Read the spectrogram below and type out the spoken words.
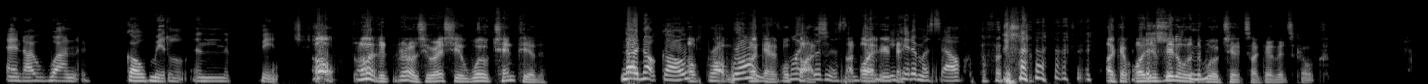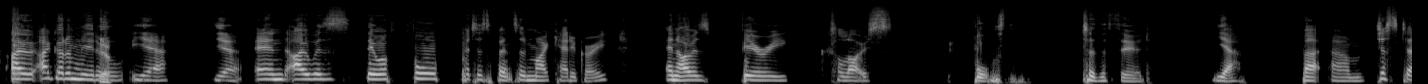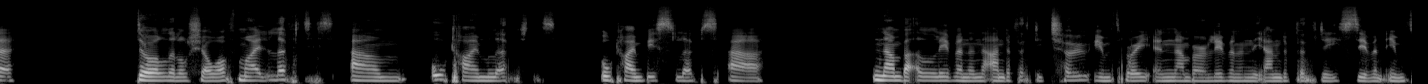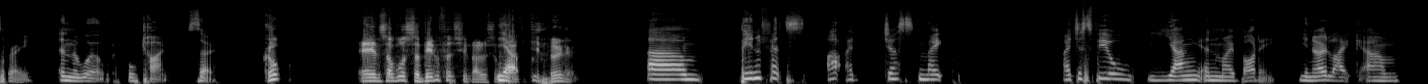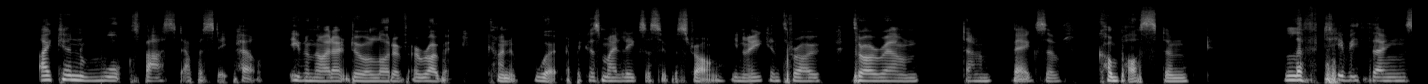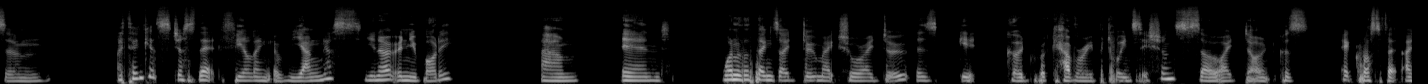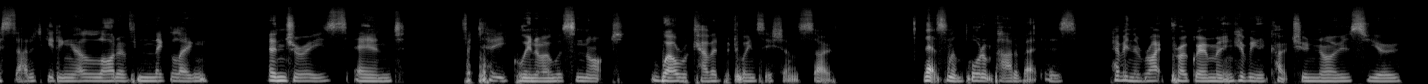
And I won a gold medal in the bench. Oh, oh I didn't realize you were actually a world champion. No, not gold. Oh, bronze. bronze. Okay, well, My close. goodness, I'm Oh, okay. ahead myself. okay, well, you're middle of the world champs. Okay, that's cool. I, I got a medal. Yeah. Yeah. And I was, there were four participants in my category, and I was very close fourth to the third. Yeah. But um, just to do a little show off, my lifts, um, all time lifts, all time best lifts are number 11 in the under 52 M3 and number 11 in the under 57 M3 in the world all time. So cool. And so, what's the benefits you notice? Yeah. Keep doing it. Um, benefits. I, I just make. I just feel young in my body. You know, like um, I can walk fast up a steep hill, even though I don't do a lot of aerobic kind of work because my legs are super strong. You know, you can throw throw around um, bags of compost and lift heavy things, and I think it's just that feeling of youngness, you know, in your body. Um, and one of the things I do make sure I do is get good recovery between sessions. So I don't, because at CrossFit, I started getting a lot of niggling injuries and fatigue when I was not well recovered between sessions. So that's an important part of it is having the right programming, having a coach who knows you,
